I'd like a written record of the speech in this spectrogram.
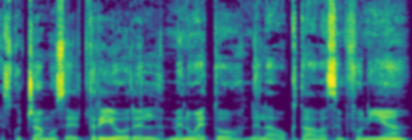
Escuchamos el trío del menueto de la octava sinfonía,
